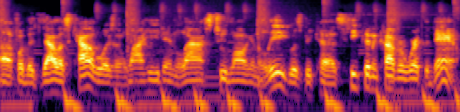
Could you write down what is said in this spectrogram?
uh, for the Dallas Cowboys and why he didn't last too long in the league was because he couldn't cover worth a damn.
